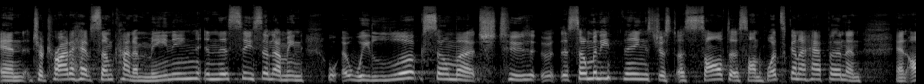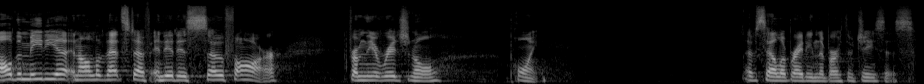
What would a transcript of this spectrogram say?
And to try to have some kind of meaning in this season, I mean, we look so much to, so many things just assault us on what's going to happen and, and all the media and all of that stuff, and it is so far from the original point of celebrating the birth of Jesus.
